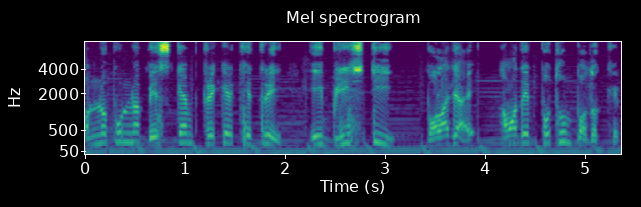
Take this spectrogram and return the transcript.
অন্নপূর্ণা বেস ক্যাম্প ট্রেকের ক্ষেত্রে এই ব্রিজটি বলা যায় আমাদের প্রথম পদক্ষেপ।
